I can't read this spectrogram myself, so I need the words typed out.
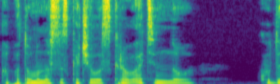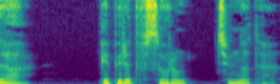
а потом она соскочила с кровати, но... Куда? И перед взором темнота.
